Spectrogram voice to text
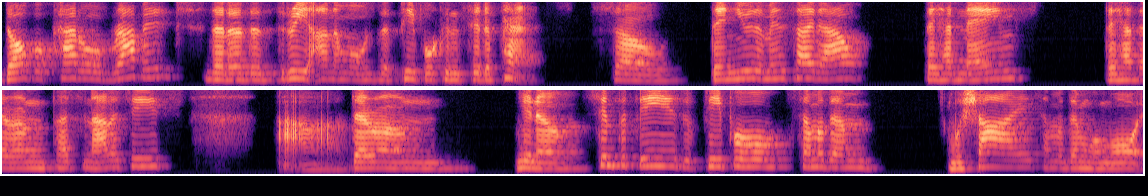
dog or cat or rabbit that are the three animals that people consider pets. So they knew them inside out. They had names. They had their own personalities uh, their own, you know, sympathies with people. Some of them were shy, some of them were more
